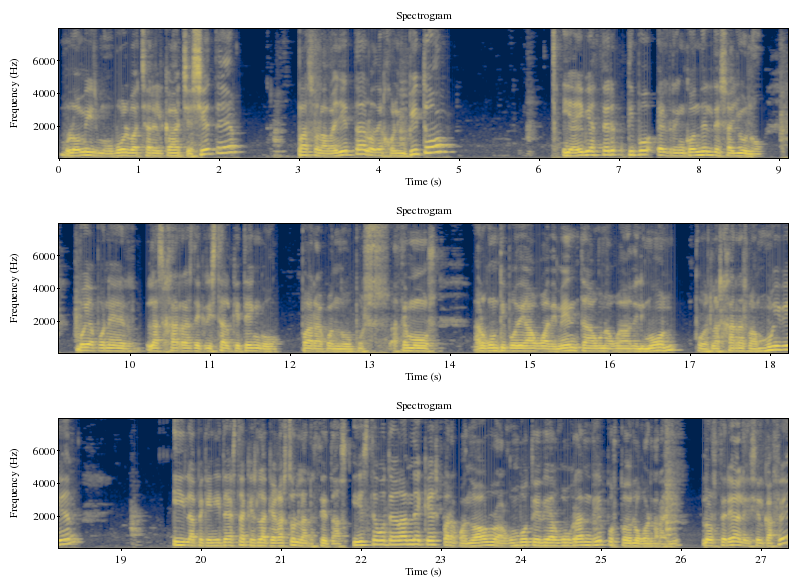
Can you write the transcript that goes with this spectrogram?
Lo mismo, vuelvo a echar el KH7, paso la valleta, lo dejo limpito. Y ahí voy a hacer tipo el rincón del desayuno. Voy a poner las jarras de cristal que tengo para cuando pues hacemos algún tipo de agua de menta, una agua de limón, pues las jarras van muy bien. Y la pequeñita esta que es la que gasto en las recetas. Y este bote grande que es para cuando abro algún bote de algo grande, pues poderlo guardar ahí. Los cereales y el café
